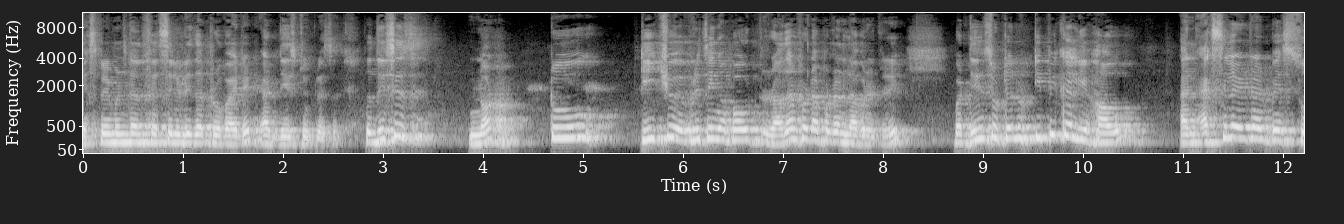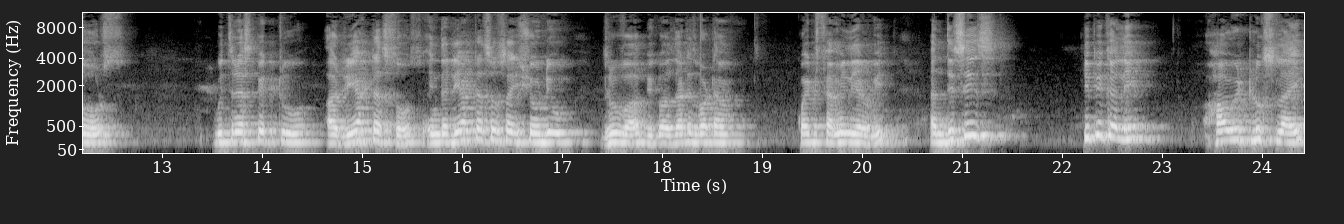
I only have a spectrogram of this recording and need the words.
experimental facilities are provided at these two places. So this is not to teach you everything about Rutherford Appleton Laboratory, but this is to tell you typically how an accelerator based source with respect to a reactor source. In the reactor source, I showed you Dhruva because that is what I'm quite familiar with, and this is typically how it looks like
